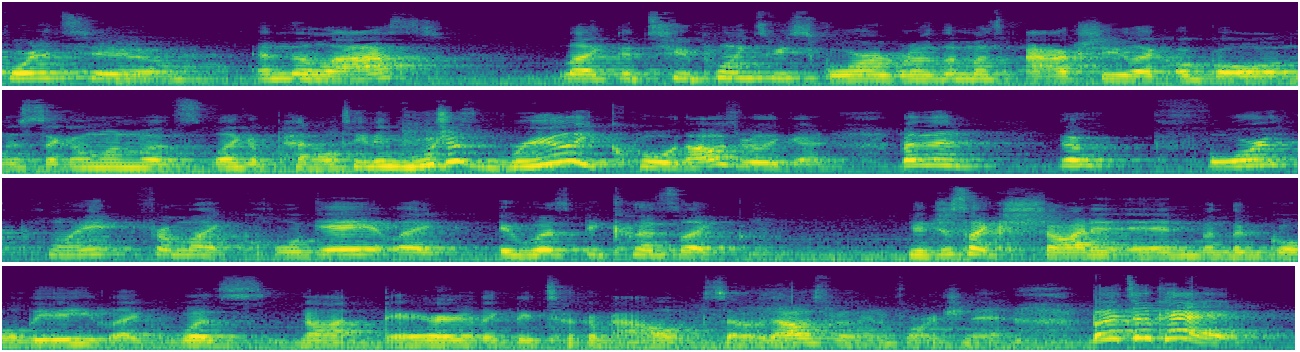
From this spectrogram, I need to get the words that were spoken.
Four to oh, two, and the last, like the two points we scored, one of them was actually like a goal, and the second one was like a penalty thing, which was really cool. That was really good. But then the fourth point from like Colgate, like it was because like they just like shot it in when the goalie like was not there, like they took him out. So that was really unfortunate. But it's okay.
